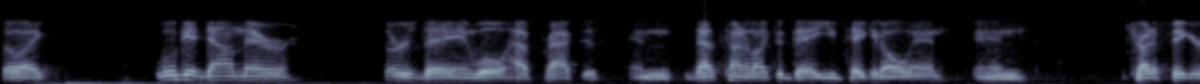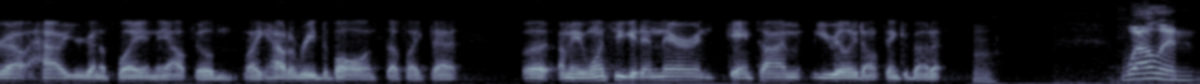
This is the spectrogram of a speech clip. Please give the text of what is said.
So like we'll get down there Thursday and we'll have practice and that's kind of like the day you take it all in and try to figure out how you're going to play in the outfield, like how to read the ball and stuff like that. But I mean, once you get in there and game time, you really don't think about it. Hmm. Well, and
